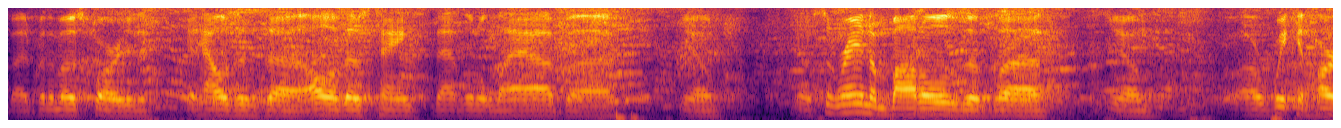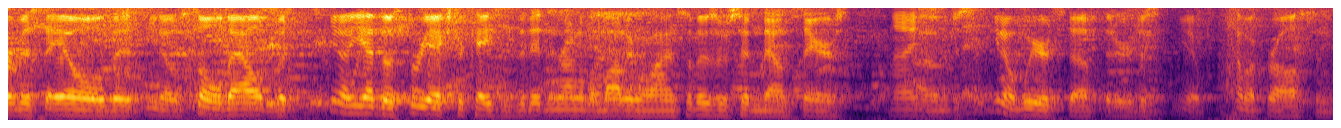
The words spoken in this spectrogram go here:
But for the most part, it, it houses uh, all of those tanks, that little lab, uh, you, know, you know, some random bottles of, uh, you know, our Wicked Harvest Ale that you know sold out, but you know you had those three extra cases that didn't run on the bottling line, so those are sitting downstairs. Nice. Um, just you know weird stuff that are just you know come across and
